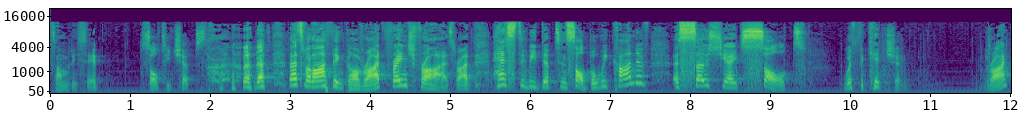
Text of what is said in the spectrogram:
Somebody said salty chips. that's, that's what I think of, right? French fries, right? Has to be dipped in salt. But we kind of associate salt with the kitchen, right?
